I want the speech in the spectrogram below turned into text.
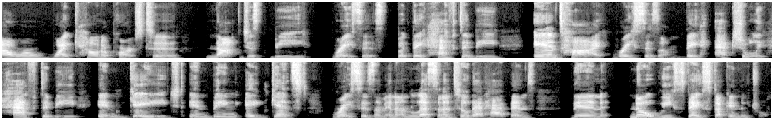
our white counterparts to not just be racist, but they have to be anti racism. They actually have to be engaged in being against racism. And unless and until that happens, then no, we stay stuck in neutral.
